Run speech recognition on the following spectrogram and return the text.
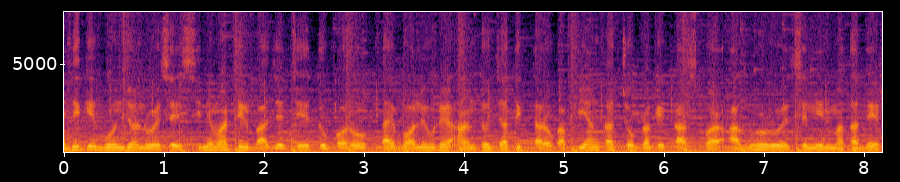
এদিকে গুঞ্জন রয়েছে, সিনেমাটির বাজেট যেহেতু বড়, তাই বলিউডের আন্তর্জাতিক তারকা প্রিয়াঙ্কা চোপড়াকে কাজ করার আগ্রহ রয়েছে নির্মাতাদের।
